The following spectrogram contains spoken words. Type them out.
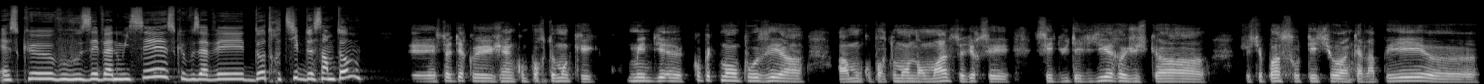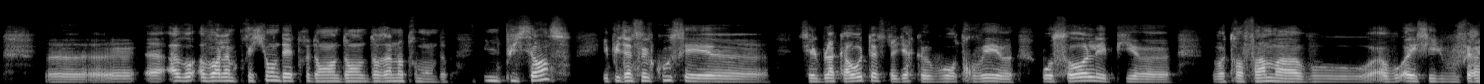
Est-ce que vous vous évanouissez? Est-ce que vous avez d'autres types de symptômes? C'est-à-dire que j'ai un comportement qui est euh, complètement opposé à, mon comportement normal, c'est-à-dire c'est c'est du délire jusqu'à je sais pas sauter sur un canapé, euh, euh, avoir, l'impression d'être dans, un autre monde, une puissance et puis d'un seul coup c'est c'est le blackout, c'est-à-dire que vous vous retrouvez euh, au sol et puis votre femme a, essayé de vous faire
